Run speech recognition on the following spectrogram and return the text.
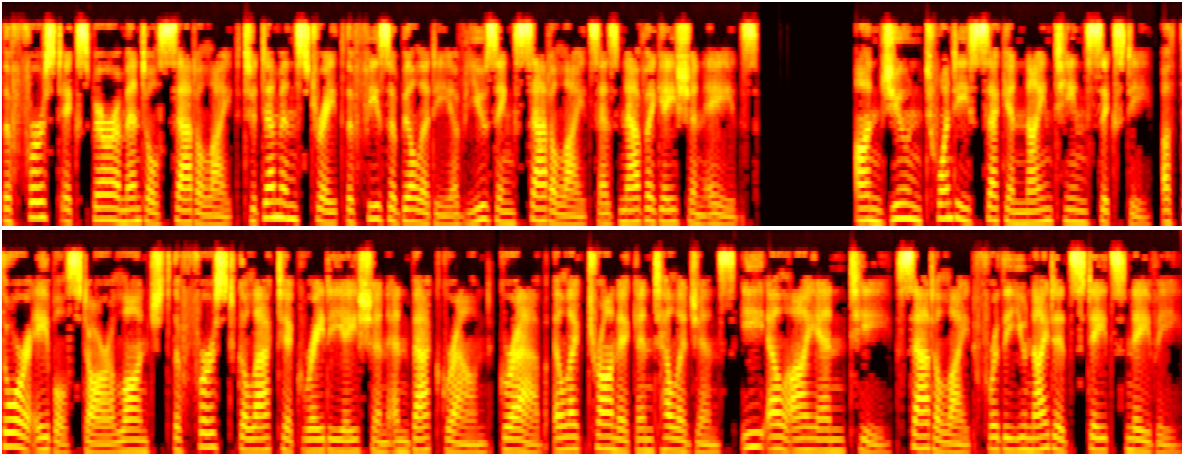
the first experimental satellite to demonstrate the feasibility of using satellites as navigation aids. On June 22, 1960, a Thor Ablestar launched the first Galactic Radiation and Background (GRAB) electronic intelligence satellite for the United States Navy.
